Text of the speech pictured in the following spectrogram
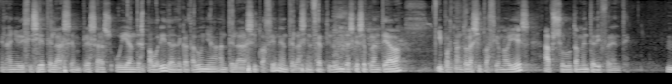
En el año 17 las empresas huían despavoridas de Cataluña ante la situación y ante las incertidumbres que se planteaba y por tanto la situación hoy es absolutamente diferente. Mm.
